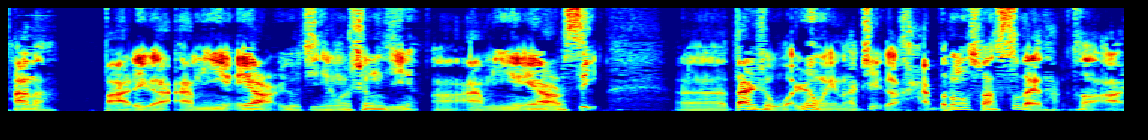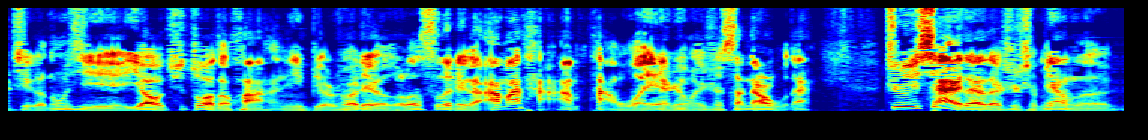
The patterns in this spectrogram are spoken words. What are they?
他呢把这个 M 一 A 二又进行了升级啊，M 一 A 二 C。呃，但是我认为呢，这个还不能算四代坦克啊。这个东西要去做的话，你比如说这个俄罗斯的这个阿玛塔，阿玛塔我也认为是三点五代。至于下一代的是什么样子，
